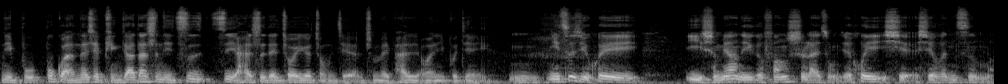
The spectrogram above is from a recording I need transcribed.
你不不管那些评价，但是你自自己还是得做一个总结，就每拍完一部电影。嗯，你自己会以什么样的一个方式来总结？会写写文字吗？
